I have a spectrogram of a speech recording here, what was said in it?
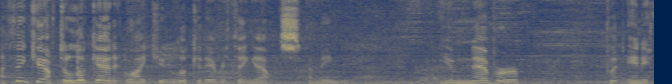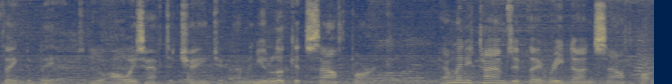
I think you have to look at it like you look at everything else. I mean, you never put anything to bed. You always have to change it. I mean, you look at South Park. How many times have they redone South Park?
